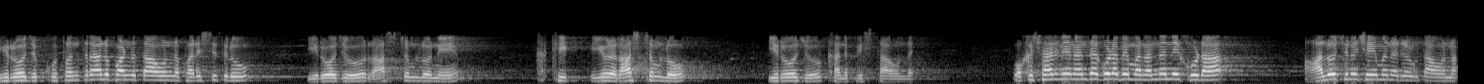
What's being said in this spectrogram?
ఈరోజు కుతంత్రాలు పండుతా ఉన్న పరిస్థితులు ఈరోజు రాష్ట్రంలోనే ఈ రాష్ట్రంలో ఈరోజు కనిపిస్తూ ఉన్నాయి. ఒకసారి నేను అంతా కూడా మిమ్మల్ని అందరినీ కూడా ఆలోచన చేయమని అడుగుతా ఉన్నా.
